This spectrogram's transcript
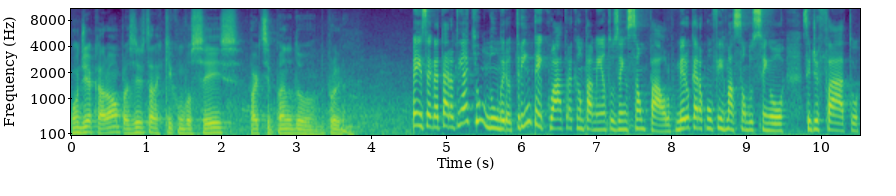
Bom dia, Carol. É um prazer estar aqui com vocês, participando do, do programa. Bem, secretário, eu tenho aqui um número, 34 acampamentos em São Paulo. Primeiro, quero a confirmação do senhor se de fato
